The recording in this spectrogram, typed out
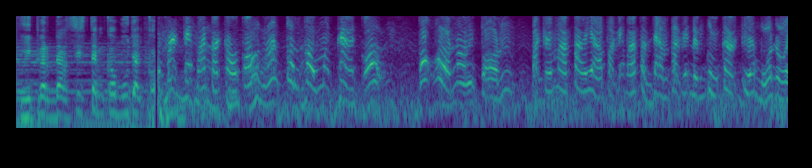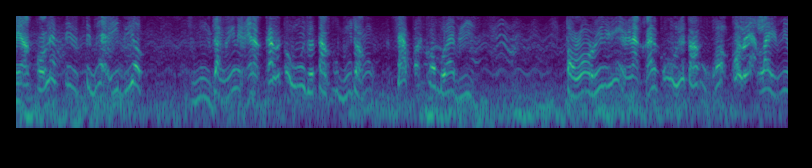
Hyper dark system kau bujang kau. Mata kau, kau kau makai kau. Kalau nonton, pakai mata ya, pakai mata jangan pakai dengkul kaki ya bodoh ya. Kau lihat ini timnya idiot. Si bujang ini enak kan kau udah tahu bujang. Siapa kau babi? Tolor ini enak kan kau udah tahu. Kau lihat lah ini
